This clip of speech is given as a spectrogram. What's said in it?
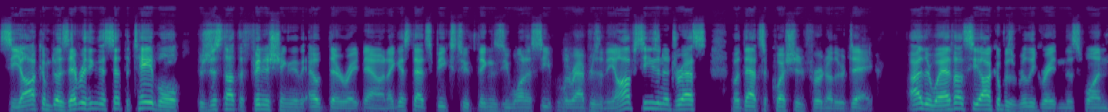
Siakam does everything to set the table. There's just not the finishing out there right now. And I guess that speaks to things you want to see from the Raptors in the offseason address, but that's a question for another day. Either way, I thought Siakam was really great in this one.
